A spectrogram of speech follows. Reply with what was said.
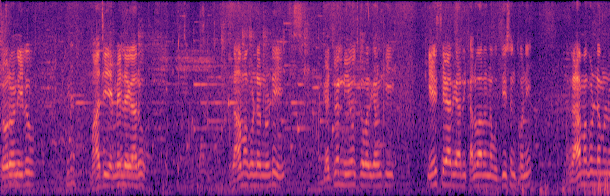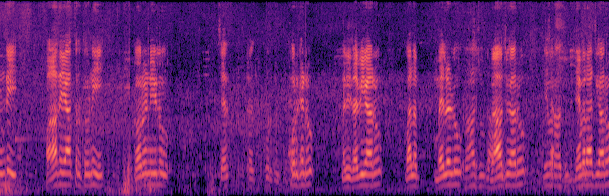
గౌరవనీయులు మాజీ ఎమ్మెల్యే గారు రామగుండం నుండి గజ్వెల్ నియోజకవర్గానికి కేసీఆర్ గారిని కలవాలన్న ఉద్దేశంతో రామగుండం నుండి పాదయాత్రతోని గౌరవనీయులు కోరకండ్రు మరి రవి గారు వాళ్ళ మహిళలు రాజు రాజు గారు దేవరాజు దేవరాజు గారు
